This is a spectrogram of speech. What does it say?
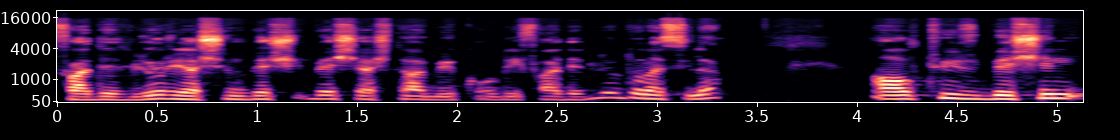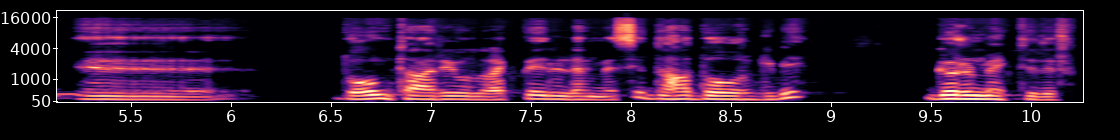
ifade ediliyor. Yaşın 5, 5 yaş daha büyük olduğu ifade ediliyor. Dolayısıyla 605'in e, doğum tarihi olarak belirlenmesi daha doğru gibi görünmektedir.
